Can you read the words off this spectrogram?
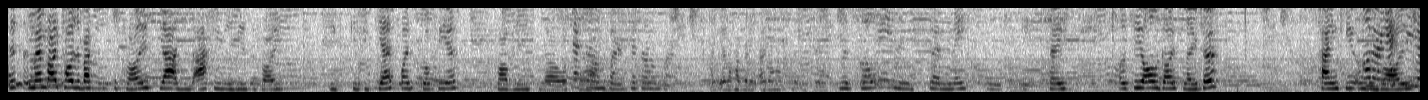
This, remember I told you about the surprise? Yeah, this actually will be a surprise. If, you guess by the stuff here, probably what's Set that on fire, set that on fire. Like, I don't have any, I don't have any. Let's go in and make this. Okay. I'll see you all guys later. Thank you and On our next video,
